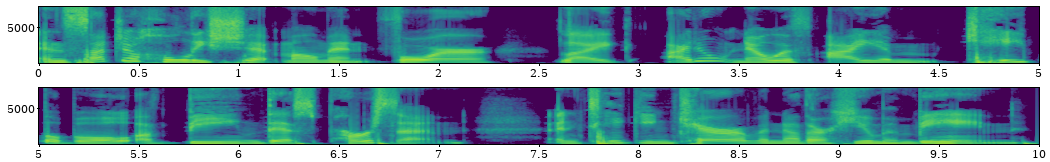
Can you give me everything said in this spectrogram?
And such a holy shit moment for like, I don't know if I am capable of being this person and taking care of another human being.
